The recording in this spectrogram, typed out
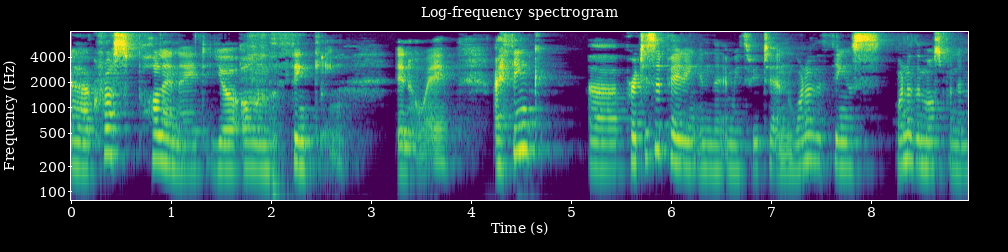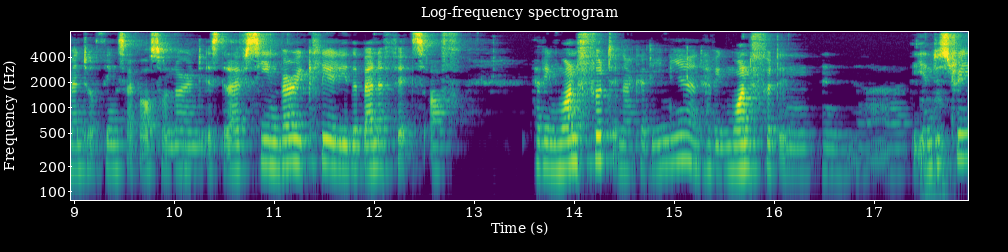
uh, cross pollinate your own thinking in a way. I think uh, participating in the ME310, one of the things, one of the most fundamental things I've also learned is that I've seen very clearly the benefits of having one foot in academia and having one foot in, in the industry.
